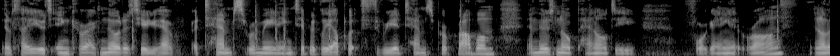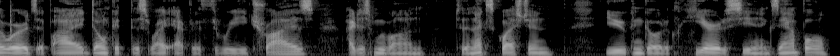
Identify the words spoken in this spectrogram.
it'll tell you it's incorrect. Notice here you have attempts remaining. Typically, I'll put three attempts per problem, and there's no penalty for getting it wrong. In other words, if I don't get this right after three tries, I just move on to the next question. You can go to here to see an example.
